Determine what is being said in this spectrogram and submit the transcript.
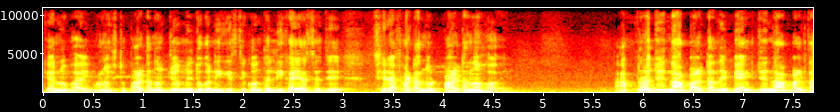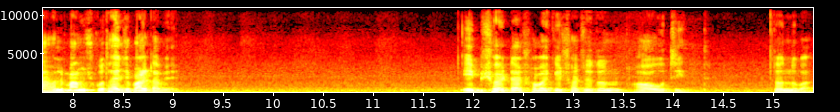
কেন ভাই? মানুষ তো পাল্টানোর জন্যই তো ওখানে গেছে। কোন তো লেখাই আছে যে, ছেঁড়া ফাটানোর পাল্টানো হয়। আপনারা যদি না পাল্টান, এই ব্যাংক যদি না পাল্টায় তাহলে মানুষ কোথায় যে পাল্টাবে? এই বিষয়টা সবাইকে সচেতন হওয়া উচিত। ধন্যবাদ।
